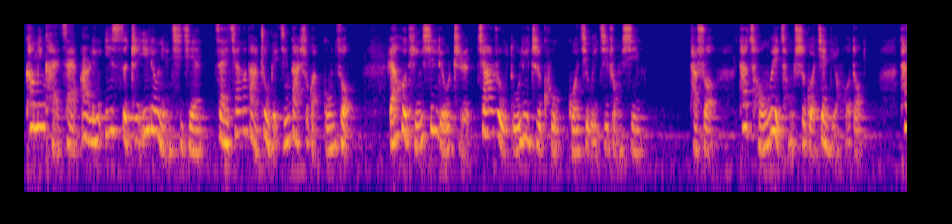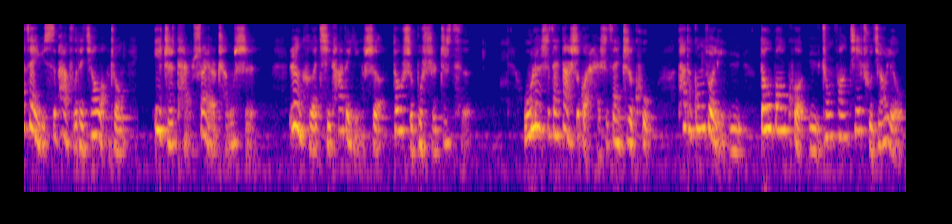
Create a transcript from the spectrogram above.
康明凯在2014至16年期间在加拿大驻北京大使馆工作，然后停薪留职，加入独立智库国际危机中心。他说，他从未从事过间谍活动。他在与斯帕福的交往中一直坦率而诚实，任何其他的影射都是不实之词。无论是在大使馆还是在智库，他的工作领域都包括与中方接触交流。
